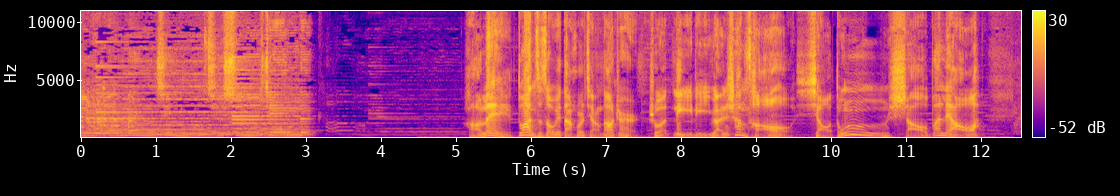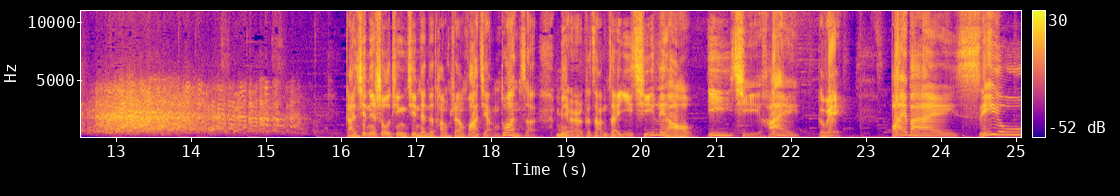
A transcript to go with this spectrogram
我们经不起时间好嘞，段子就为大伙儿讲到这儿。说离离原上草，小东少不了啊！感谢您收听今天的唐山话讲段子，明儿个咱们再一起聊，一起嗨，各位。拜拜，See you。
